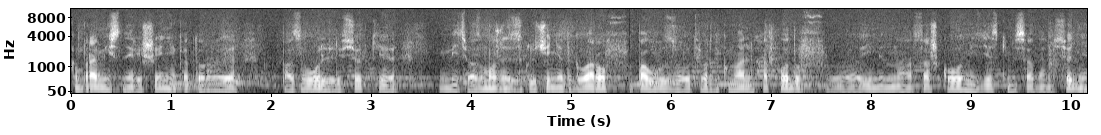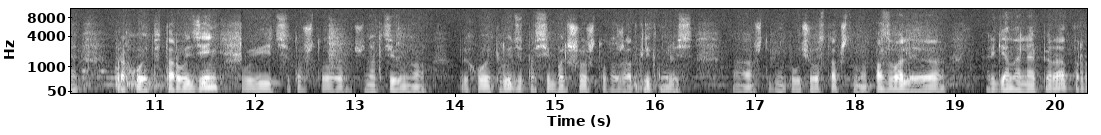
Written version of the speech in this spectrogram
компромиссные решения, которые позволили все-таки иметь возможность заключения договоров по вывозу твердых коммунальных отходов э, именно со школами, с детскими садами. Сегодня проходит второй день. Вы видите то, что очень активно приходят люди. Спасибо большое, что тоже откликнулись, э, чтобы не получилось так, что мы позвали региональный оператор,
